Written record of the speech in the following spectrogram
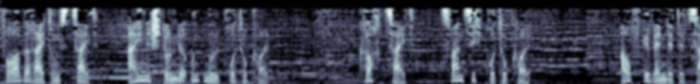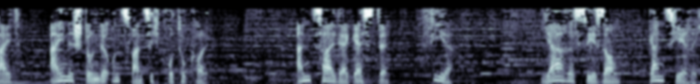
Vorbereitungszeit 1 Stunde und 0 Protokoll. Kochzeit 20 Protokoll. Aufgewendete Zeit 1 Stunde und 20 Protokoll. Anzahl der Gäste 4. Jahressaison ganzjährig.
